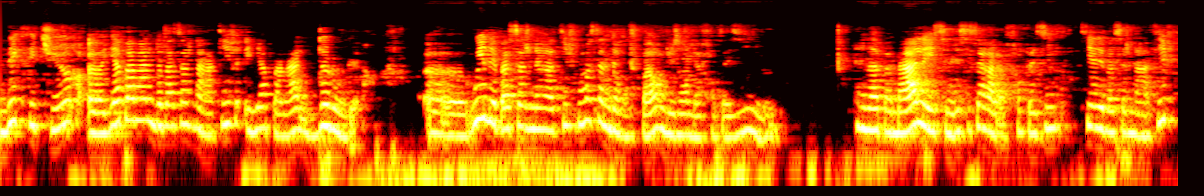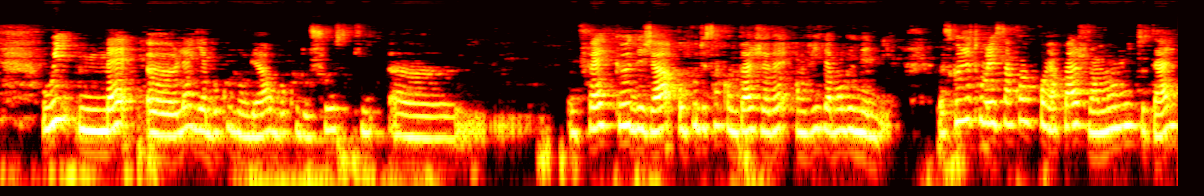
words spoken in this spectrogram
d'écriture, euh, il y a pas mal de passages narratifs et il y a pas mal de longueur. Euh, oui, les passages narratifs, moi, ça ne me dérange pas en lisant de la fantasy. Il y en a pas mal et c'est nécessaire à la fantasy qu'il y ait des passages narratifs. Oui, mais là, il y a beaucoup de longueur, beaucoup de choses qui ont fait que déjà, au bout de 50 pages, j'avais envie d'abandonner le livre. Parce que j'ai trouvé les 50 premières pages d'un ennui total,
